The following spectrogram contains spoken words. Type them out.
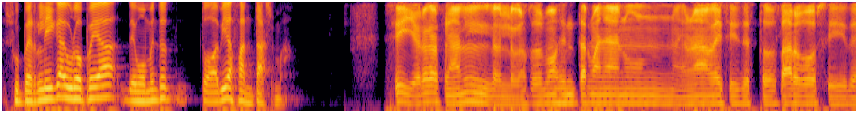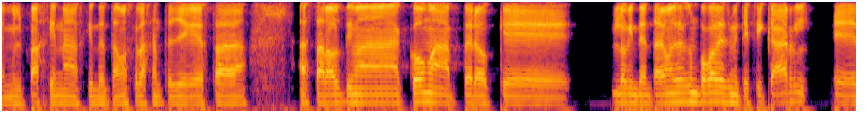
Superliga Europea, de momento todavía fantasma. Sí, yo creo que al final lo, que nosotros vamos a intentar mañana en un, análisis de estos largos y de mil páginas, que intentamos que la gente llegue hasta, hasta la última coma, pero que lo que intentaremos es un poco desmitificar eh,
